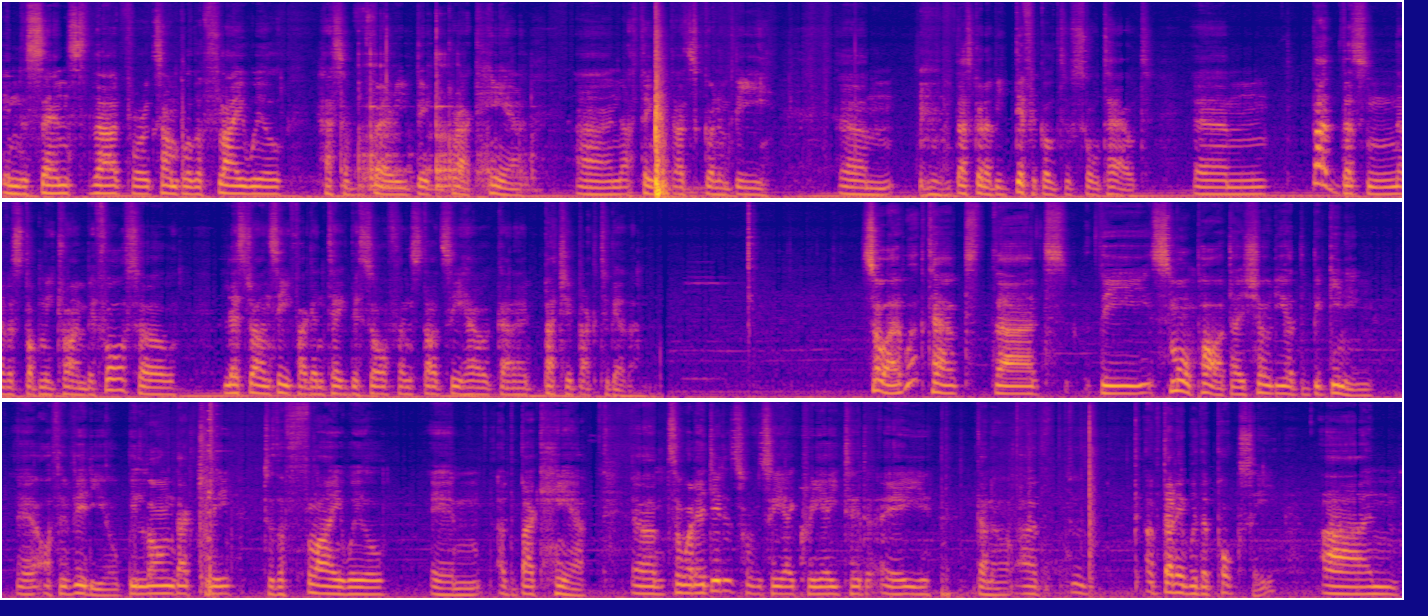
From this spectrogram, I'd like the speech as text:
in the sense that for example the flywheel has a very big crack here and I think that's gonna be um, that's gonna be difficult to sort out. Um, but that's never stopped me trying before so let's try and see if I can take this off and start see how I can I patch it back together. So I worked out that the small part I showed you at the beginning of the video belonged actually to the flywheel um, at the back here. Um, so what I did is obviously I created a kind of I've, I've done it with epoxy and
